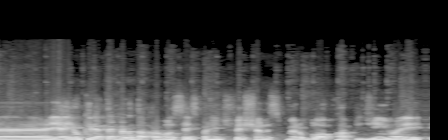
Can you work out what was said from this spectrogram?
É, e aí eu queria até perguntar para vocês, para a gente fechando esse primeiro bloco rapidinho aí,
